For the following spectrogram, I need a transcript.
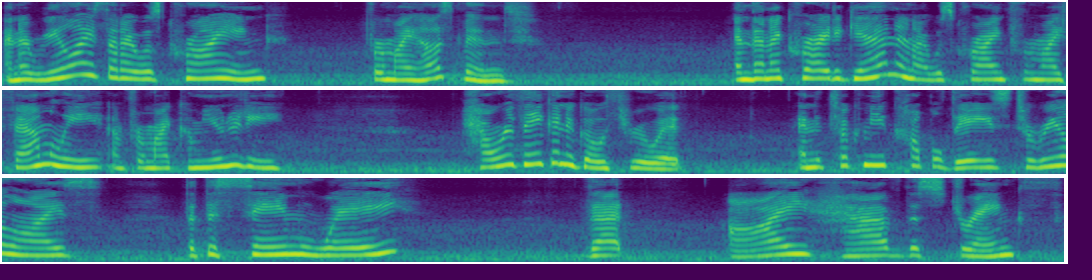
And I realized that I was crying for my husband. And then I cried again and I was crying for my family and for my community. How are they going to go through it? And it took me a couple days to realize that the same way that I have the strength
